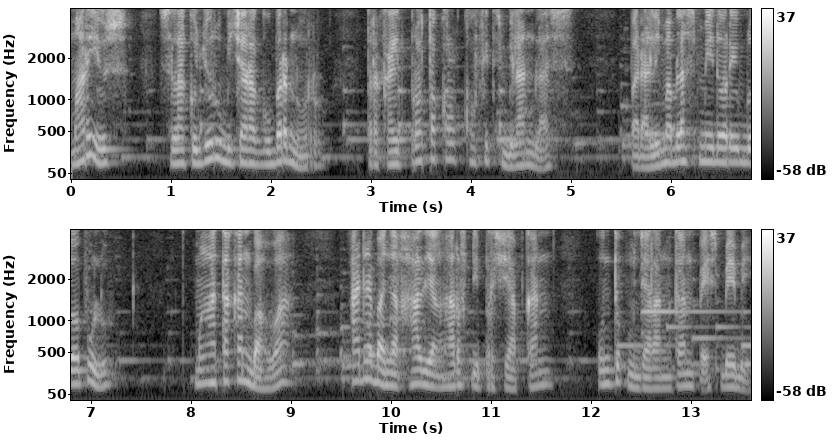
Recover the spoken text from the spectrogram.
Marius, selaku juru bicara gubernur terkait protokol COVID-19 pada 15 Mei 2020, mengatakan bahwa ada banyak hal yang harus dipersiapkan untuk menjalankan PSBB.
